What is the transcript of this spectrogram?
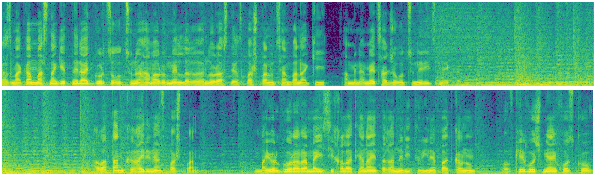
Ռազմական մասնագետները այդ գործողությունը համարում են ԼՂՀ նորաստեղծ պաշտպանության բանակի ամենամեծ հաջողություններից մեկը։ Հավատամքը հայրենանց պաշտպան։ Մայոր Գորարամայիսի Խալաթյան այն տղաների թվին է պատկանում, ովքեր ոչ միայն խոսքով,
